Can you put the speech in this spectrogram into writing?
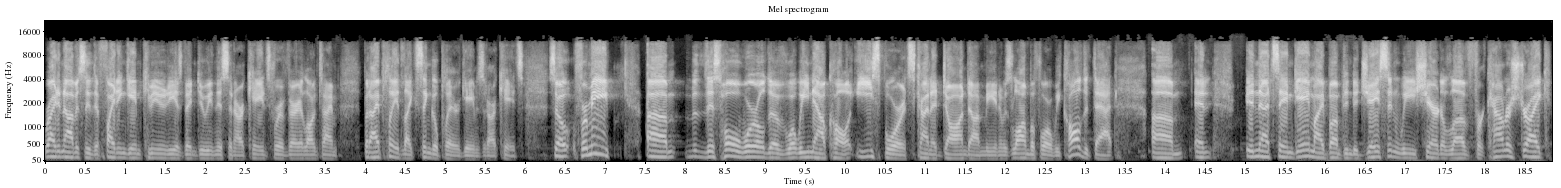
right? And obviously, the fighting game community has been doing this in arcades for a very long time. But I played like single player games in arcades. So for me, um, this whole world of what we now call esports kind of dawned on me, and it was long before we called it that. Um, and in that same game, I bumped into Jason. We shared a love for Counter Strike.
